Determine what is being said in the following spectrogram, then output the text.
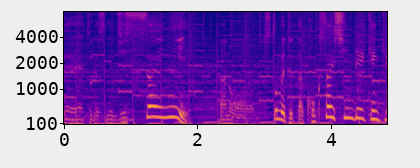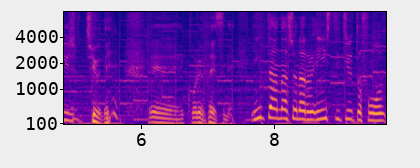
えー、とですね実際にあの勤めてた国際心霊研究所っていうね、えー、これはですねInternational Institute for、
